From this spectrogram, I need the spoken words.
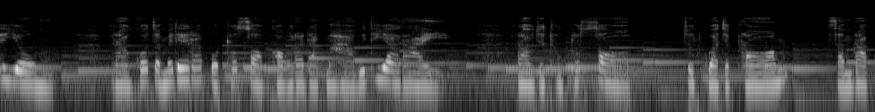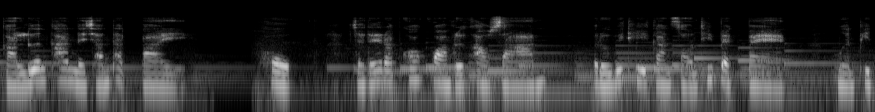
ธยม เราก็จะไม่ได้รับบททดสอบของระดับมหาวิทยาลัย เราจะถูกทดสอบ จนกว่าจะพร้อมสำหรับการเลื่อนขั้นในชั้นถัดไป 6. จะได้รับข้อความหรือข่าวสาร หรือวิธีการสอนที่แปลกๆ เหมือนผิด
